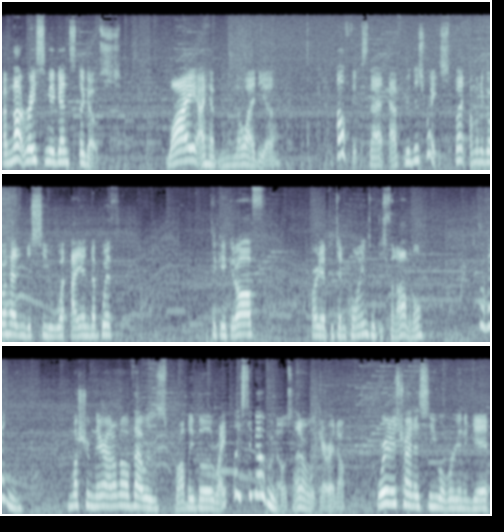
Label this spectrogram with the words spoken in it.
I'm not racing against a ghost. Why? I have no idea. I'll fix that after this race, but I'm gonna go ahead and just see what I end up with to kick it off. Already up to 10 coins, which is phenomenal. Let's go ahead and mushroom there. I don't know if that was probably the right place to go. Who knows? I don't really care right now. We're just trying to see what we're gonna get.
